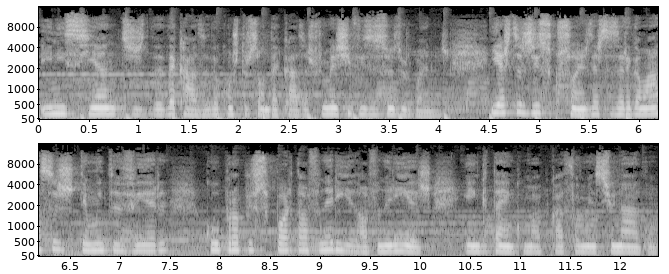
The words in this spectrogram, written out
iniciantes da, da casa, da construção da casa, as primeiras civilizações urbanas. E estas execuções destas argamassas têm muito a ver com o próprio suporte da alvenaria. Alvenarias em que tem, como há bocado foi mencionado,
